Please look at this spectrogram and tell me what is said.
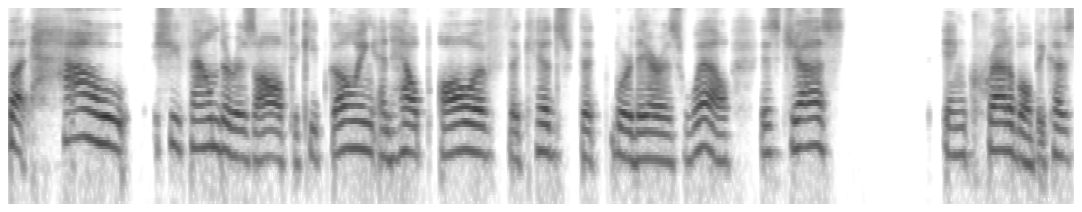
But how she found the resolve to keep going and help all of the kids that were there as well is just incredible because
